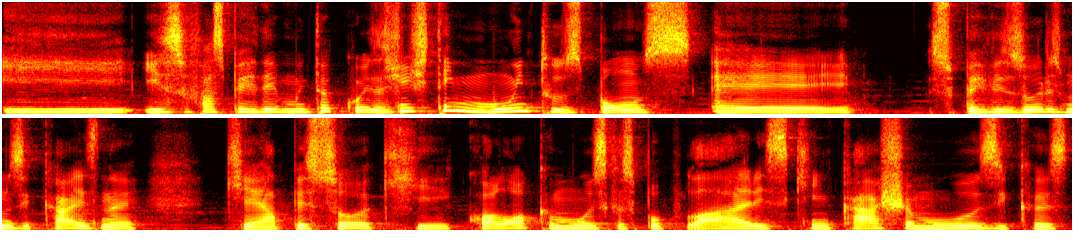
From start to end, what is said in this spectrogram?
e isso faz perder muita coisa. A gente tem muitos bons é, supervisores musicais, né? Que é a pessoa que coloca músicas populares, que encaixa músicas,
